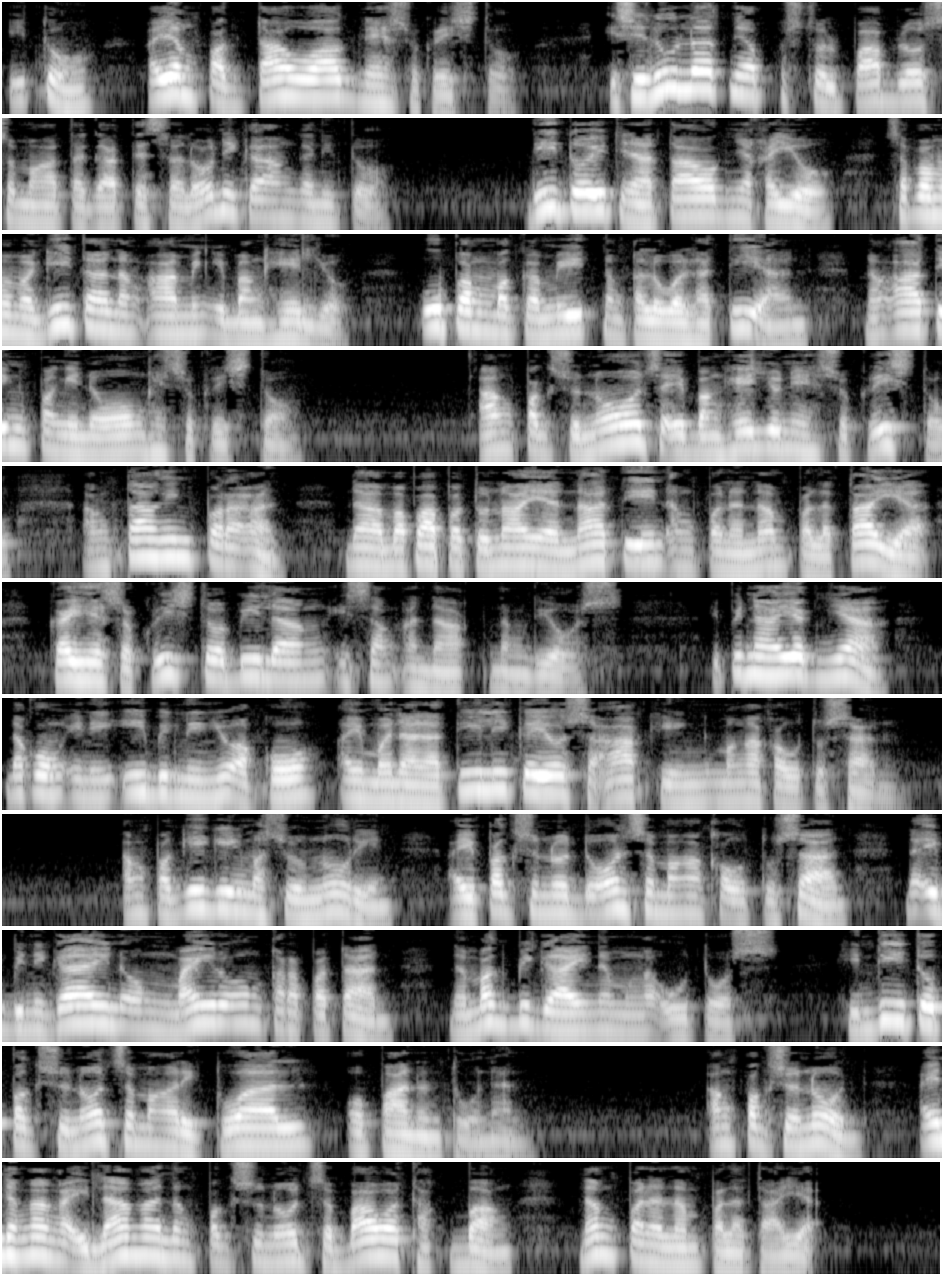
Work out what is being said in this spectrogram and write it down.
Ito ay ang pagtawag ni Yeso Kristo. Isinulat ni Apostol Pablo sa mga taga-Tesalonika ang ganito, Dito'y tinatawag niya kayo sa pamamagitan ng aming ebanghelyo upang magkamit ng kaluwalhatian ng ating Panginoong Heso Kristo. Ang pagsunod sa ebanghelyo ni Heso Kristo ang tanging paraan na mapapatunayan natin ang pananampalataya kay Heso Kristo bilang isang anak ng Diyos. Ipinahayag niya na kung iniibig ninyo ako ay mananatili kayo sa aking mga kautusan. Ang pagiging masunurin ay pagsunod doon sa mga kautusan na ibinigay noong mayroong karapatan na magbigay ng mga utos. Hindi ito pagsunod sa mga ritual o panuntunan. Ang pagsunod ay nangangailangan ng pagsunod sa bawat hakbang ng pananampalataya.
